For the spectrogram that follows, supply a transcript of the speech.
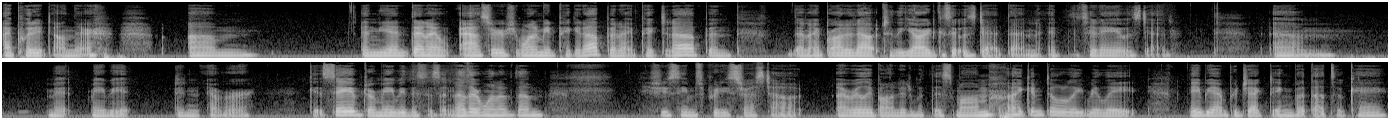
I put it down there. Um, and yet, then I asked her if she wanted me to pick it up, and I picked it up, and then I brought it out to the yard because it was dead. Then it, today it was dead. Um, it, maybe it didn't ever get saved, or maybe this is another one of them. She seems pretty stressed out. I really bonded with this mom. I can totally relate. Maybe I'm projecting, but that's okay.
